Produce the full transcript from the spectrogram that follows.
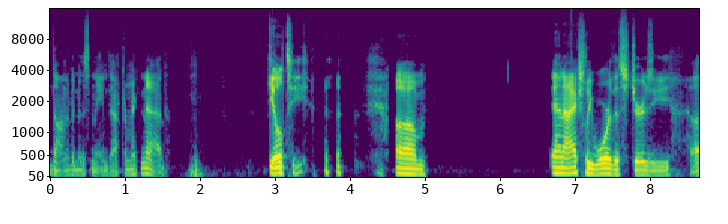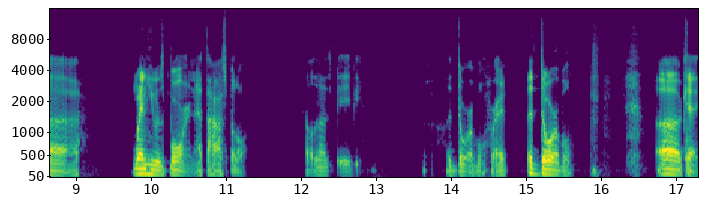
Donovan is named after McNabb. Guilty. um, and I actually wore this jersey uh, when he was born at the hospital. Held him as a baby. Adorable, right? Adorable. uh, okay.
